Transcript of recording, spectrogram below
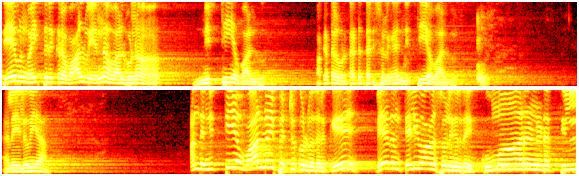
தேவன் வைத்திருக்கிற வாழ்வு என்ன வாழ்வுனா நித்திய வாழ்வு. பக்கத்தில் ஒரு தட்டு தட்டி சொல்லுங்க நித்திய வாழ்வு. அலையிலூயா அந்த நித்திய வாழ்வை பெற்றுக்கொள்வதற்கு வேதம் தெளிவாக சொல்லுகிறது குமாரனிடத்தில்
